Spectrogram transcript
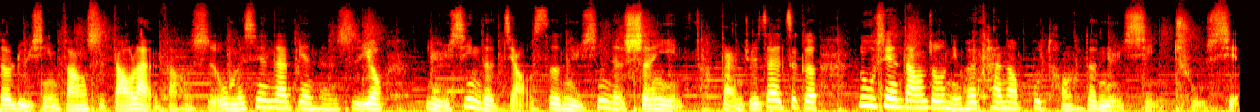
的旅行方式、导览方式，我们现在变成是用女性的角色、女性的身影，感觉在这个路线当中，你会看到不同的女性出现。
